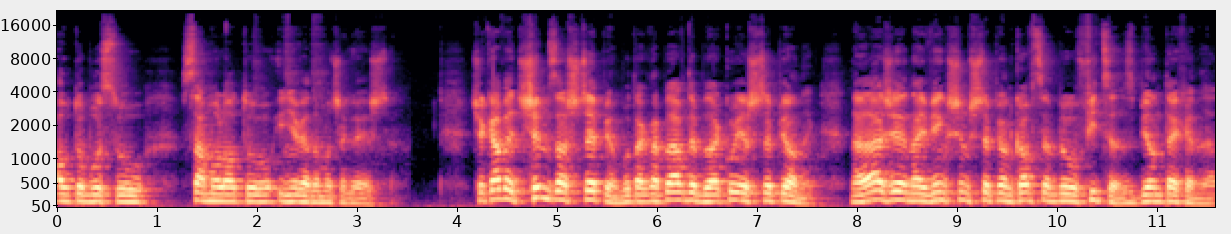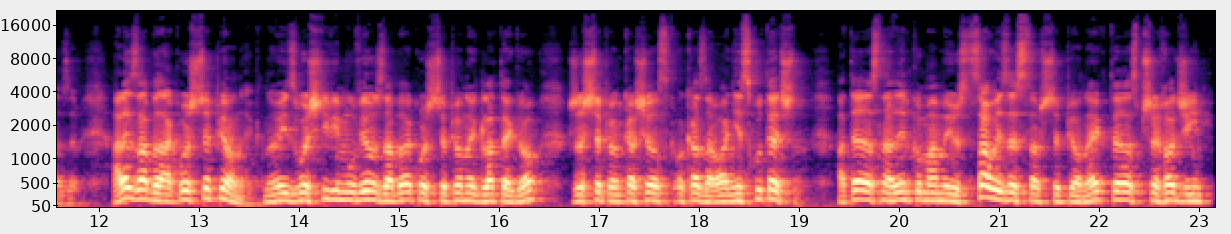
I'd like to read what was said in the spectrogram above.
autobusu, samolotu i nie wiadomo czego jeszcze. Ciekawe, czym zaszczepią, bo tak naprawdę brakuje szczepionek. Na razie największym szczepionkowcem był Pfizer z BioNTechem razem, ale zabrakło szczepionek. No i złośliwi mówią, że zabrakło szczepionek dlatego, że szczepionka się okazała nieskuteczna. A teraz na rynku mamy już cały zestaw szczepionek. Teraz przechodzi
